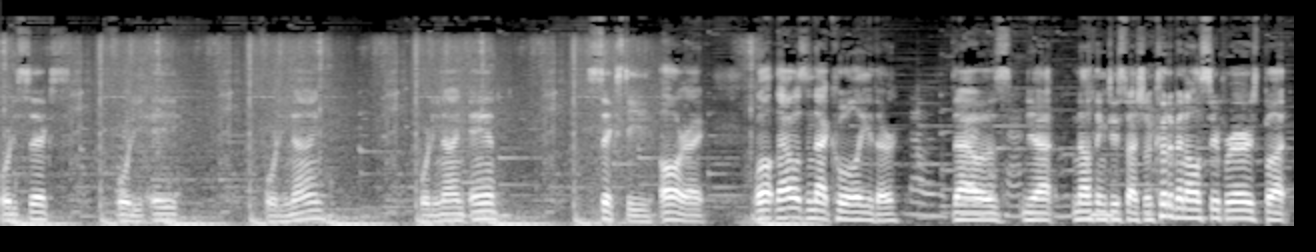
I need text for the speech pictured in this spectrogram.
46, 48, 49, 49, and 60. All right. Well, that wasn't that cool either. That was a That terrible was, pack yeah, nothing too special. It could have been all super rares, but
